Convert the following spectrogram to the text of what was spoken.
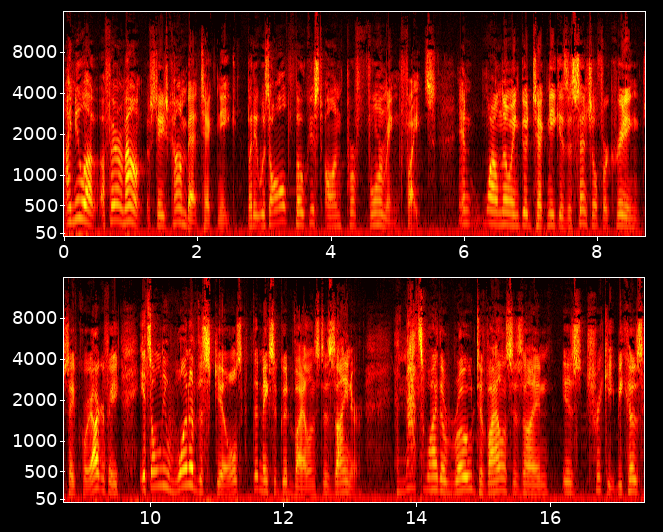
I knew a, a, fair amount of stage combat technique, but it was all focused on performing fights. And while knowing good technique is essential for creating safe choreography, it's only one of the skills that makes a good violence designer. And that's why the road to violence design is tricky because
